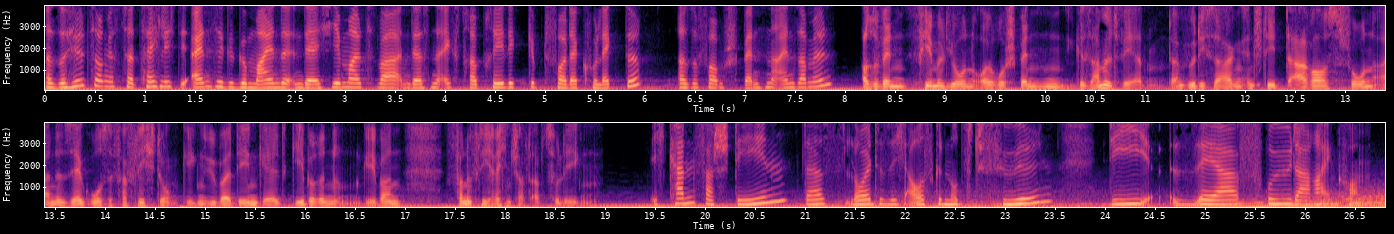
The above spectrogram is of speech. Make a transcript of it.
Also Hillsong ist tatsächlich die einzige Gemeinde, in der ich jemals war, in der es eine extra Predigt gibt vor der Kollekte, also vorm Spenden einsammeln. Also wenn vier Millionen Euro Spenden gesammelt werden, dann würde ich sagen, entsteht daraus schon eine sehr große Verpflichtung gegenüber den Geldgeberinnen und Gebern, vernünftig Rechenschaft abzulegen. Ich kann verstehen, dass Leute sich ausgenutzt fühlen, die sehr früh da reinkommen.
